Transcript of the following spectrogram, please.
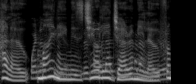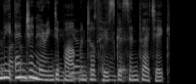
Hello, my name is Julie Jaramillo from the Engineering Department of HUESKER Synthetic.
